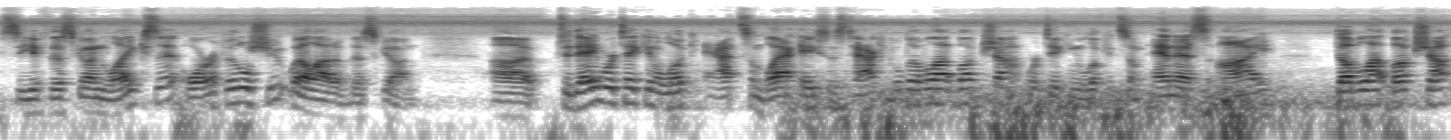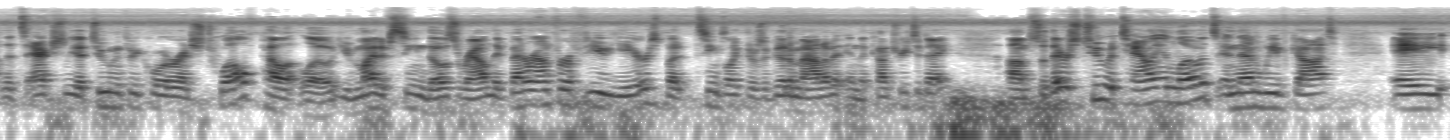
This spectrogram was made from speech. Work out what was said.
see if this gun likes it or if it'll shoot well out of this gun. Uh, today we're taking a look at some Black Aces tactical double aught buckshot. We're taking a look at some NSI double aught buckshot that's actually a two and three quarter inch 12 pellet load. You might have seen those around. They've been around for a few years, but it seems like there's a good amount of it in the country today. Um, so there's two Italian loads, and then we've got a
